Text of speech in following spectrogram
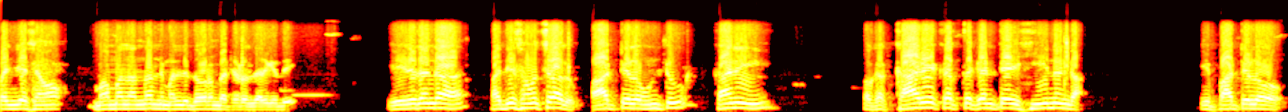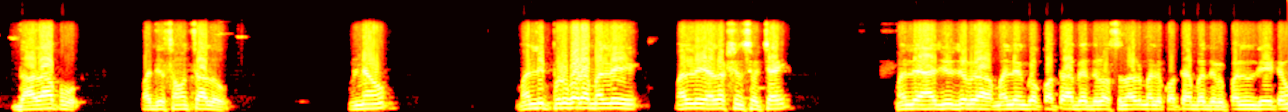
పనిచేసామో మమ్మల్ని అందరినీ మళ్ళీ దూరం పెట్టడం జరిగింది. ఈ విధంగా పది సంవత్సరాలు పార్టీలో ఉంటూ కానీ ఒక కార్యకర్త కంటే హీనంగా ఈ పార్టీలో దాదాపు పది సంవత్సరాలు ఉన్నాం. మళ్ళీ ఇప్పుడు కూడా మళ్ళీ మళ్ళీ ఎలక్షన్స్ వచ్చాయి. మళ్ళీ యాజ్ యూజువల్గా మళ్ళీ ఇంకో కొత్త అభ్యర్థులు వస్తున్నారు. మళ్ళీ కొత్త అభ్యర్థులు పనులు చేయటం.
